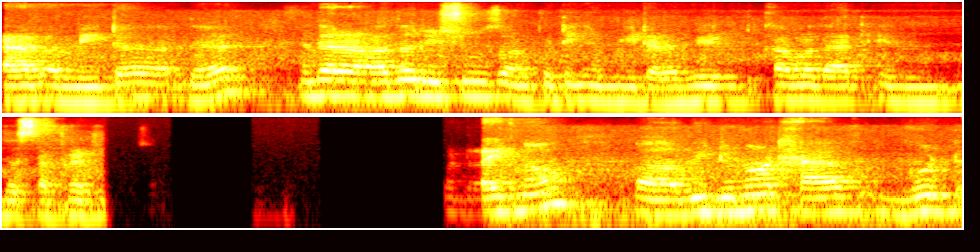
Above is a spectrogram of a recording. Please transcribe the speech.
have a meter there. And there are other issues on putting a meter. We'll cover that in the separate but right now, uh, we do not have good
